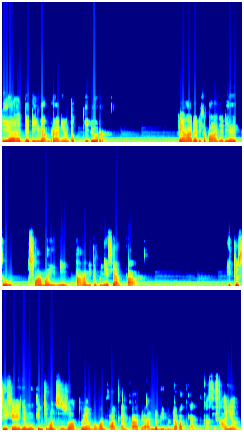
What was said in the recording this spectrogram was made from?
dia jadi nggak berani untuk tidur. Yang ada di kepalanya dia itu, selama ini tangan itu punya siapa? Itu sih kayaknya mungkin cuma sesuatu yang memanfaatkan keadaan demi mendapatkan kasih sayang.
